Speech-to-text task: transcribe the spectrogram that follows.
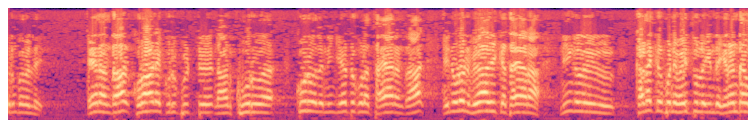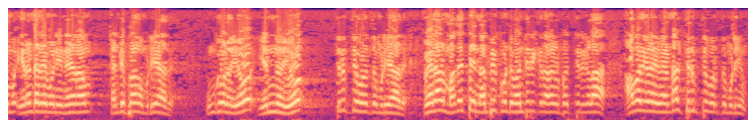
விரும்பவில்லை. ஏனென்றால் குரானை குறிப்பிட்டு நான் கூறுவ கூறுவதை நீங்க ஏற்றுக்கொள்ள தயார் என்றால் என்னுடன் விவாதிக்க தயாரா? நீங்கள் கணக்கு பண்ணி வைத்துள்ள இந்த இரண்டரை மணி நேரம் கண்டிப்பாக முடியாது. உங்களையோ என்னையோ திருப்திப்படுத்த முடியாது. வேணால் மதத்தை நம்பிக்கொண்டு வந்திருக்கிறார்கள் பார்த்தீர்களா அவர்களை வேண்டால் திருப்திப்படுத்த முடியும்.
